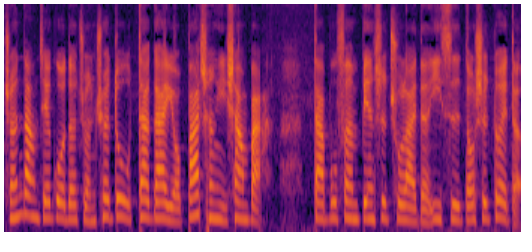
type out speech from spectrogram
转档结果的准确度大概有八成以上吧。大部分辨识出来的意思都是对的，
